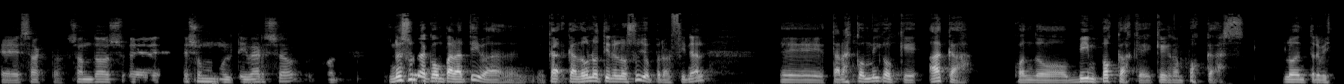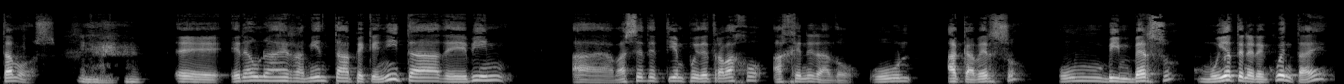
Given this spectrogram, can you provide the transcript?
Exacto, son dos, eh, es un multiverso. No es una comparativa, cada uno tiene lo suyo, pero al final eh, estarás conmigo que AK cuando BIM Podcast, que, gran podcast, lo entrevistamos, eh, era una herramienta pequeñita de BIM, a base de tiempo y de trabajo, ha generado un acaverso, un BIM verso, muy a tener en cuenta, ¿eh?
